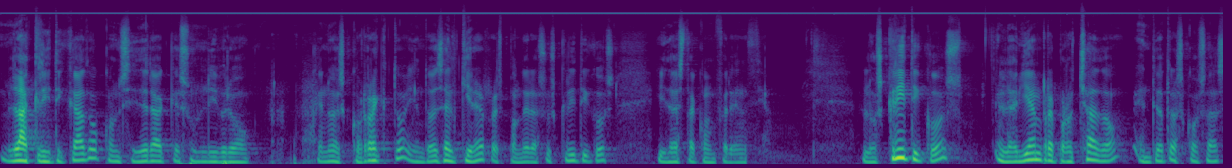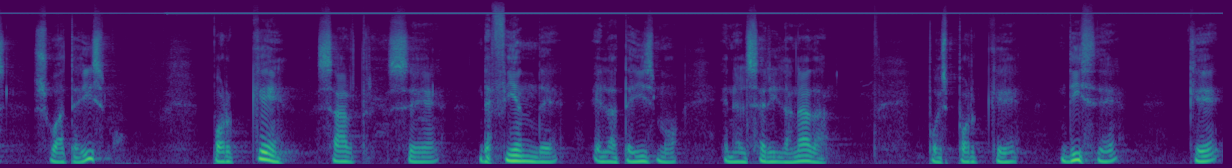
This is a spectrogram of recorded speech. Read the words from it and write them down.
la ha criticado, considera que es un libro que no es correcto y entonces él quiere responder a sus críticos y da esta conferencia. Los críticos le habían reprochado, entre otras cosas, su ateísmo. ¿Por qué Sartre se defiende el ateísmo en el ser y la nada? Pues porque dice que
